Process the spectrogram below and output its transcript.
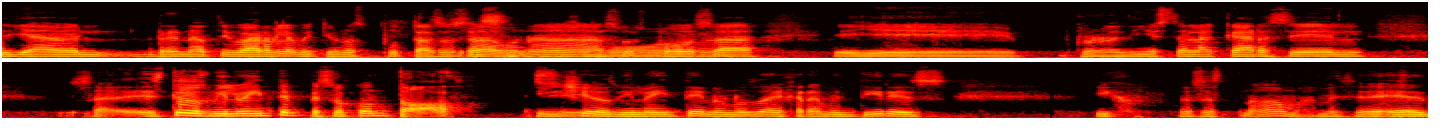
ya Renato Ibarra le metió unos putazos a una, a su esposa. Eh, Ronaldinho está en la cárcel. O sea, este 2020 empezó con todo. Pinche sí. 2020 no nos dejará mentir, es... Hijo, no, mames. Eh,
